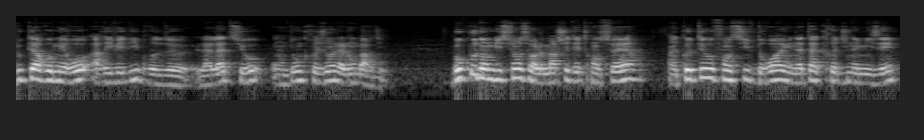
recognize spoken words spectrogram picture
Luca Romero, arrivés libres de la Lazio, ont donc rejoint la Lombardie. Beaucoup d'ambition sur le marché des transferts, un côté offensif droit et une attaque redynamisée,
